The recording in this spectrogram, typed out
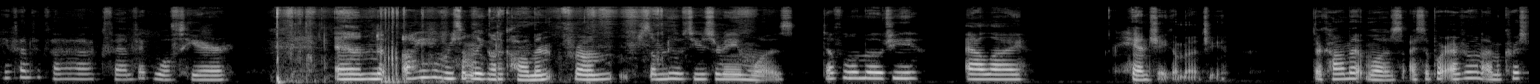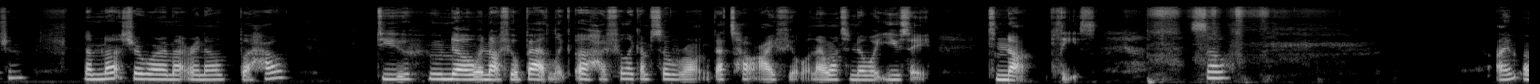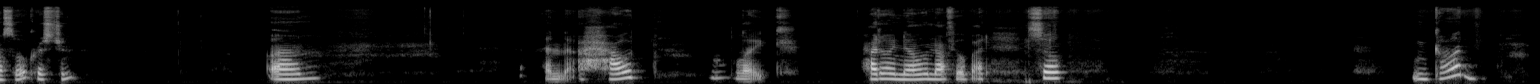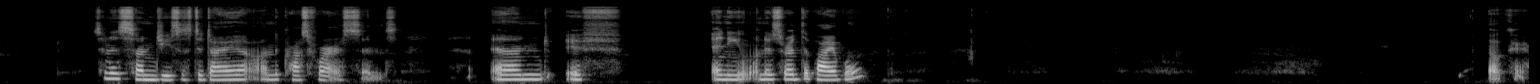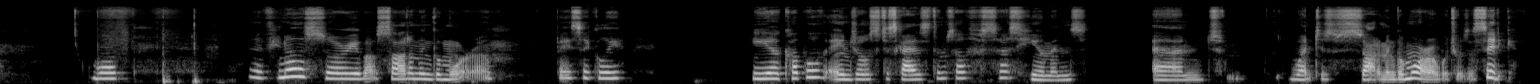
Hey, fanfic fact, fanfic wolf here. And I recently got a comment from someone whose username was devil emoji, ally, handshake emoji. Their comment was, I support everyone, I'm a Christian, and I'm not sure where I'm at right now, but how do you who know and not feel bad? Like, ugh, I feel like I'm so wrong. That's how I feel, and I want to know what you say to not, please. So, I'm also a Christian. Um, and how, like, how do I know not feel bad? So, God sent his son Jesus to die on the cross for our sins. And if anyone has read the Bible, okay. Well, if you know the story about Sodom and Gomorrah, basically, a couple of angels disguised themselves as humans and went to Sodom and Gomorrah, which was a city.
